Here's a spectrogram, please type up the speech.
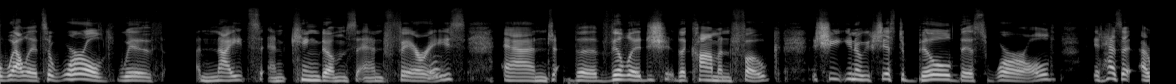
well, it's a world with knights and kingdoms and fairies and the village, the common folk. She, you know, she has to build this world. It has a, a,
